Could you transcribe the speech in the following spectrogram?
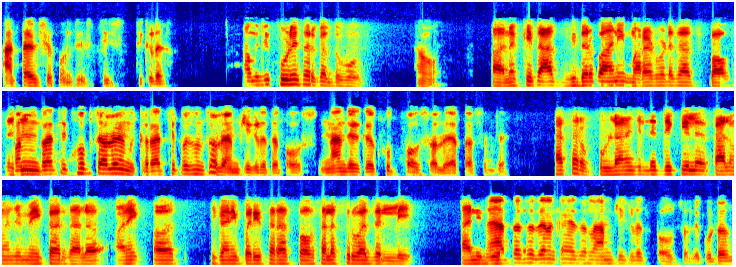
अठ्ठावीस एकोणतीस तीस तिकडं. हा म्हणजे पुढे सरकल तो पाऊस हो. हा नक्कीच आज विदर्भ आणि मराठवाड्यात आज पावसाची पण रात्री खूप चालू आहे रात्रीपासून चालू आहे आमच्या इकडे तर पाऊस. नांदेडकडे खूप पाऊस चालू आहे आता सध्या. हा सर बुलढाणा जिल्ह्यात देखील काल म्हणजे मेकर झालं. अनेक ठिकाणी परिसरात पावसाला सुरुवात झालेली आहे. आणि नाही आता सध्या काय झालं आमच्या इकडेच पाऊस चालू आहे. कुठं?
